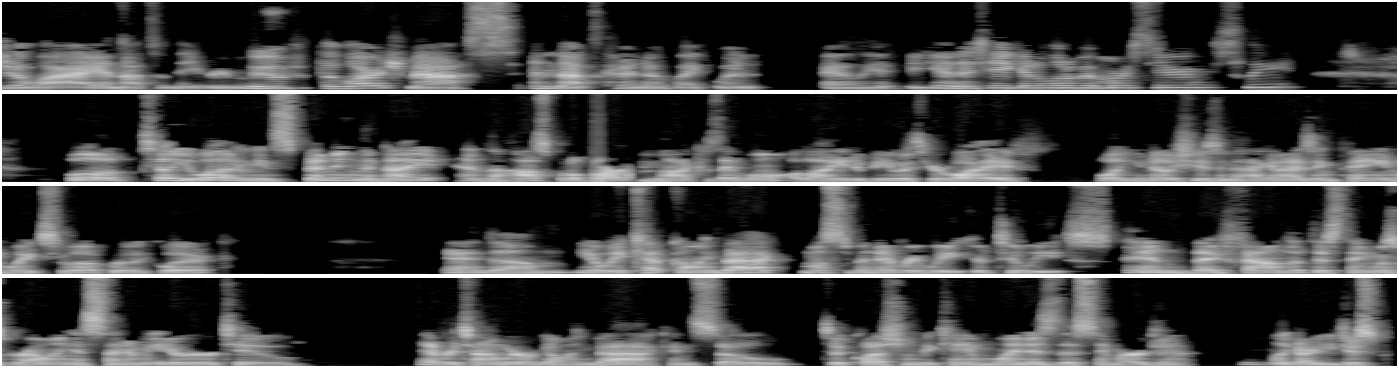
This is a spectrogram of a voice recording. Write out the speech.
July, and that's when they removed the large mass, and that's kind of like when Elliott began to take it a little bit more seriously. Well, I'll tell you what, I mean, spending the night in the hospital parking lot because they won't allow you to be with your wife while you know she's in mm-hmm. agonizing pain wakes you up really quick. And um, you know, we kept going back. Must have been every week or two weeks, and they found that this thing was growing a centimeter or two every time we were going back. And so the question became, when is this emergent? Mm-hmm. Like, are you just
